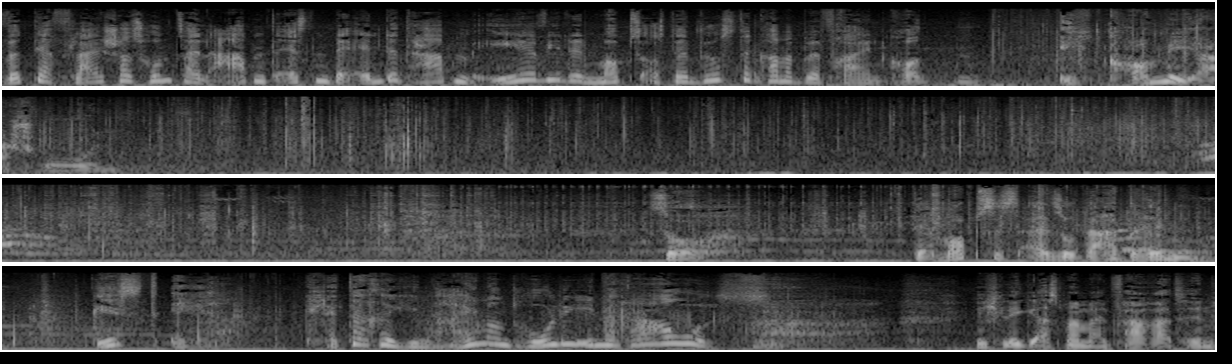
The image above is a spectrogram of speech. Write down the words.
wird der Fleischershund sein Abendessen beendet haben, ehe wir den Mops aus der Würstekammer befreien konnten. Ich komme ja schon. So, der Mops ist also da drinnen. Ist er? Klettere hinein und hole ihn raus. Ich lege erstmal mein Fahrrad hin.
